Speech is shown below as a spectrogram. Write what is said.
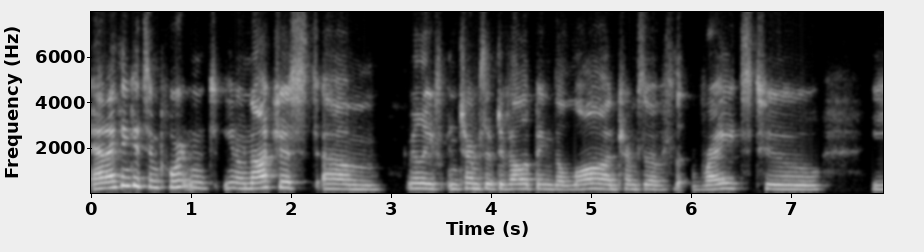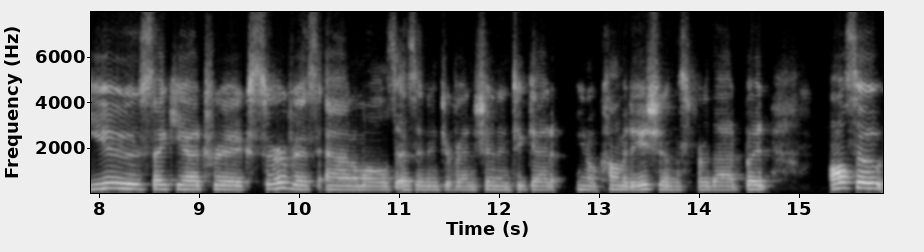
And i think it's important you know not just um, really in terms of developing the law in terms of rights to use psychiatric service animals as an intervention and to get you know accommodations for that but also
